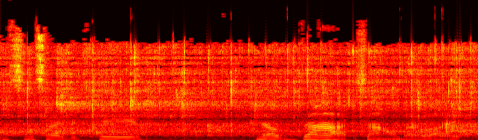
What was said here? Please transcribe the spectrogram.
It's inside the cave. Now that sound I like.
